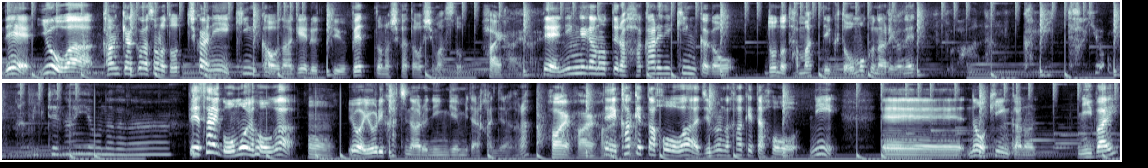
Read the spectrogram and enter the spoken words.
で要は観客はそのどっちかに金貨を投げるっていうベッドの仕方をしますと。はいはいはい。で人間が乗ってるはかりに金貨がおどんどん溜まっていくと重くなるよね。うわなんか見たような見てないようなだな。で最後重い方がうん。要はより価値のある人間みたいな感じだからはいはいはいはい。でかけた方は自分がかけた方に、えーの金貨の2倍？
